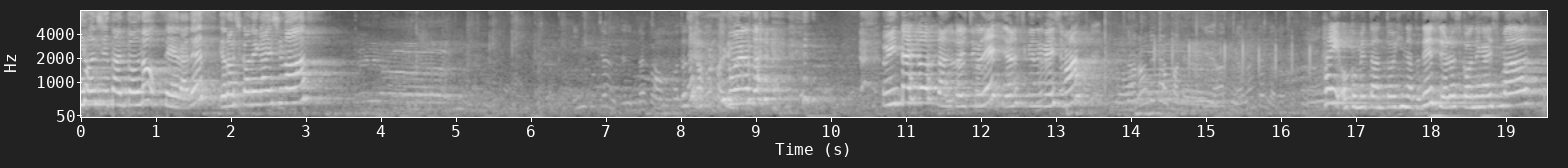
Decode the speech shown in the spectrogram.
日本酒担当のセイラです。よろしくお願いします。私かごめんなさい。ウィンタースポーツ担当いちごです。よろしくお願いします。はい、お米担当ひなたです。よろしくお願いします。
